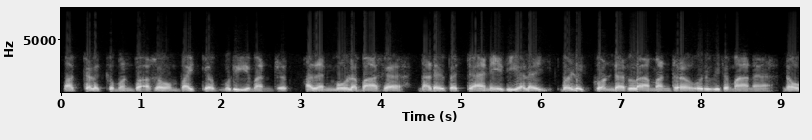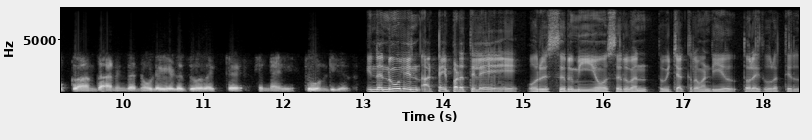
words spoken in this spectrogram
மக்களுக்கு முன்பாகவும் வைக்க முடியும் என்று அதன் மூலமாக நடைபெற்ற அநீதிகளை வெளிக்கொண்டரலாம் என்ற ஒரு விதமான நோக்கம்தான் இந்த நூலை எழுதுவதற்கு என்னை தூண்டியது. இந்த நூலின் அட்டைப்படத்திலே ஒரு சிறுமியோ சிறுவன் துவிச்சக்கர வண்டியில் தொலைதூரத்தில்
